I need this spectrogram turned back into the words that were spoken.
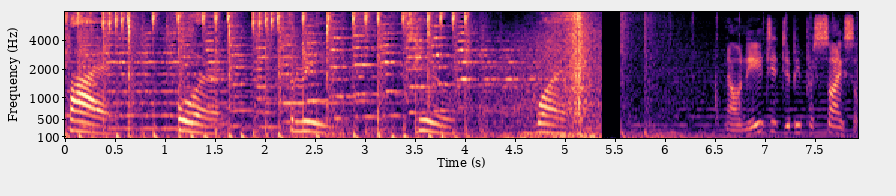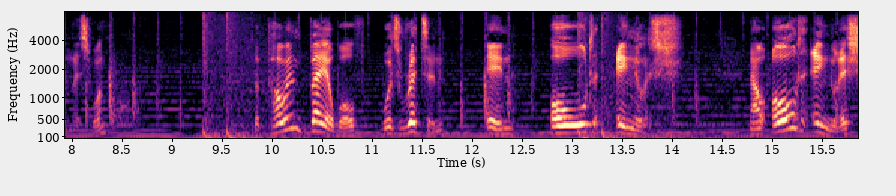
Five, four, three, two, one. Now I need you to be precise on this one. The poem Beowulf was written in Old English. Now, Old English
